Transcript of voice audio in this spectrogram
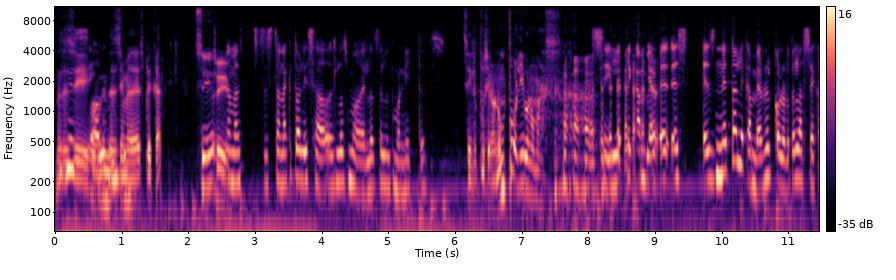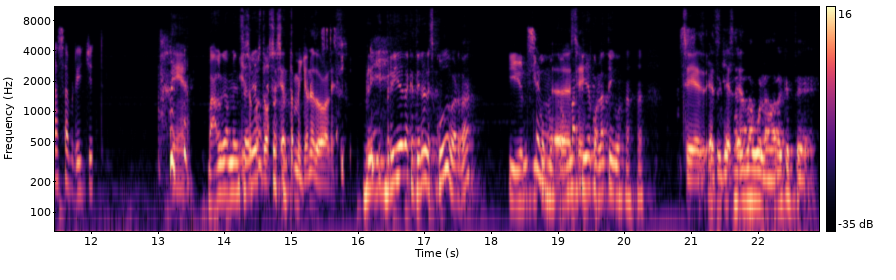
No sé si, no sé si me debe explicar. Sí, Sí. Nada más están actualizados los modelos de los monitos. Si le pusieron un polígono más. Sí, le, le cambiaron. Es, es neta, le cambiaron el color de las cejas a Bridget. Damn. válgame en Y eso serio. costó 60 millones de dólares. Bri- Brilla la que tiene el escudo, ¿verdad? Y, y Sí, como con eh, un martillo sí. con látigo. Sí, es, la voladora que te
